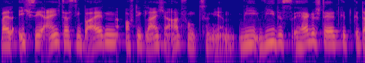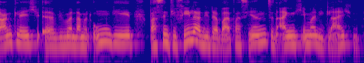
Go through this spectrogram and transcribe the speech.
Weil ich sehe eigentlich, dass die beiden auf die gleiche Art funktionieren. Wie, wie das hergestellt wird, gedanklich, äh, wie man damit umgeht, was sind die Fehler, die dabei passieren, sind eigentlich immer die gleichen.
